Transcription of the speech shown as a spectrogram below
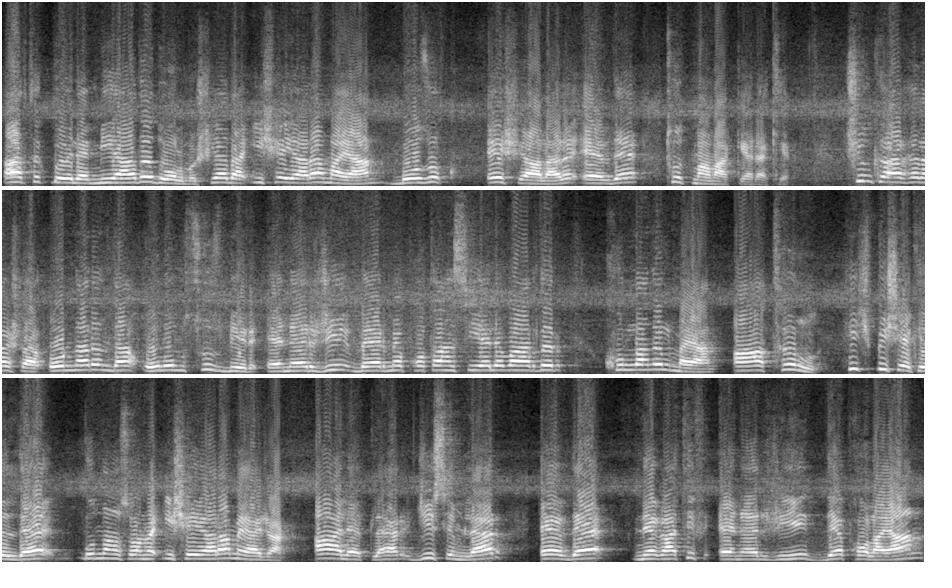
artık böyle miadı dolmuş ya da işe yaramayan bozuk eşyaları evde tutmamak gerekir. Çünkü arkadaşlar onların da olumsuz bir enerji verme potansiyeli vardır. Kullanılmayan, atıl, hiçbir şekilde bundan sonra işe yaramayacak aletler, cisimler evde negatif enerjiyi depolayan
